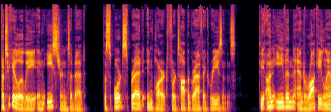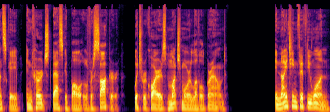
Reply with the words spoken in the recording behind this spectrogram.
Particularly in eastern Tibet, the sport spread in part for topographic reasons. The uneven and rocky landscape encouraged basketball over soccer, which requires much more level ground. In 1951,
